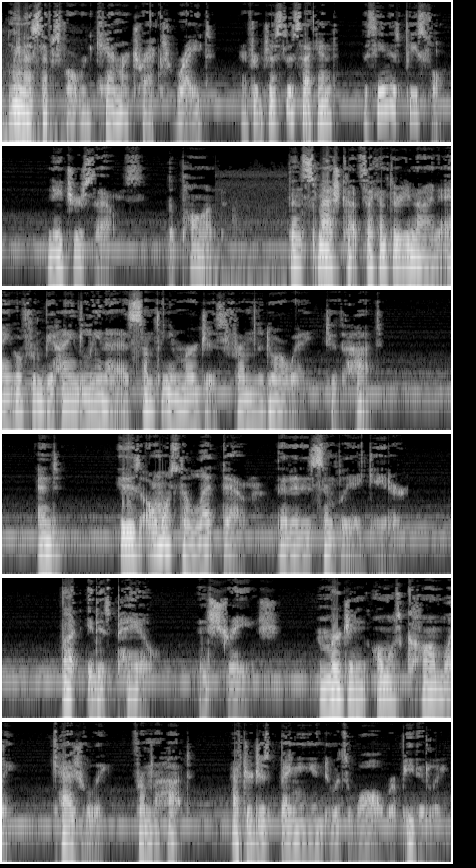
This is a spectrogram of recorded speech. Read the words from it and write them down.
Lena steps forward, camera tracks right, and for just a second, the scene is peaceful. Nature sounds. The pond. Then smash cut second 39 angle from behind Lena as something emerges from the doorway to the hut. And it is almost a letdown that it is simply a gator. But it is pale and strange, emerging almost calmly, casually from the hut after just banging into its wall repeatedly.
